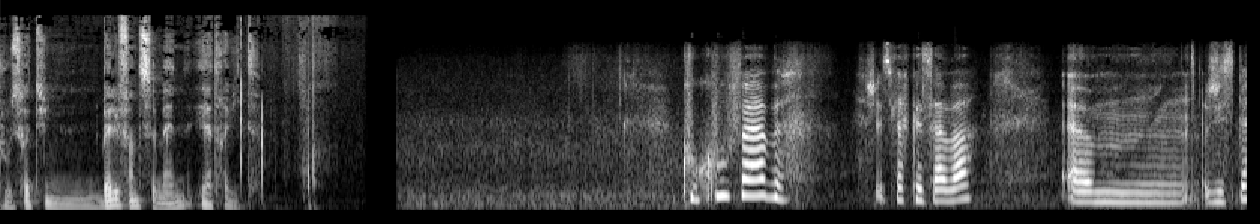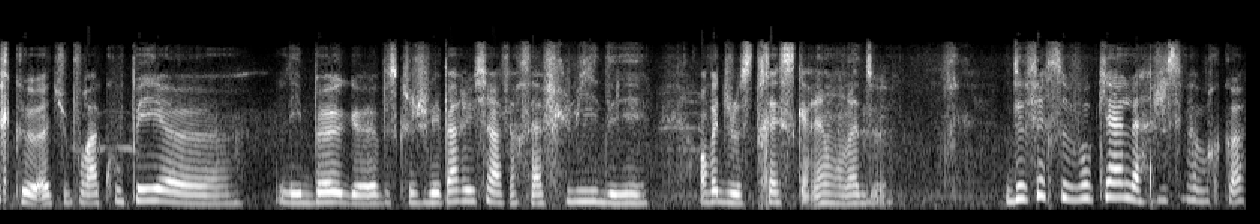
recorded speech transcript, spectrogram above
vous souhaite une belle fin de semaine et à très vite. Coucou Fab, j'espère que ça va. Euh, j'espère que tu pourras couper euh, les bugs euh, parce que je vais pas réussir à faire ça fluide et en fait je stresse carrément là de de faire ce vocal, je sais pas pourquoi.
